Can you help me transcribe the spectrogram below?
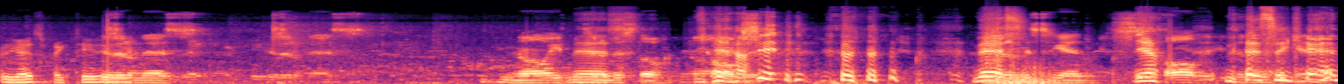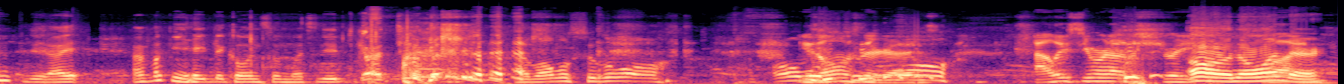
Are you guys spectating? Is it a miss? Is it a miss? No, Ethan's gonna Miss. miss though. He Yeah. called it. Shit. He's Miss. miss again. Yeah. called it. Miss again. Dude, I I fucking hate the cone so much, dude. God. I'm almost to the wall. I'm He's almost almost to there, the guys. wall. At least you weren't at the street. Oh, no wonder. line.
